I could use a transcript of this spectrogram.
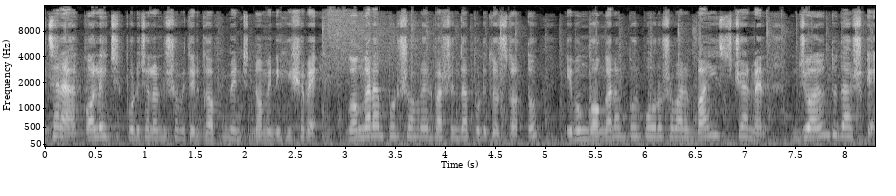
এছাড়া কলেজ পরিচালনা সমিতির গভর্নমেন্ট নমিনি হিসেবে গঙ্গারামপুর শহরের বাসিন্দা পরিতোষ দত্ত এবং গঙ্গারামপুর পৌরসভার ভাইস চেয়ারম্যান জয়ন্ত দাসকে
